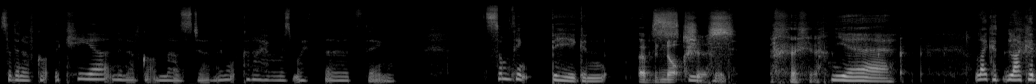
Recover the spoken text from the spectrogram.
So then I've got the Kia, and then I've got a Mazda, and then what can I have as my third thing? Something big and Obnoxious. Yeah. yeah, like a like a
